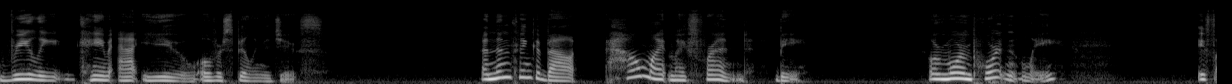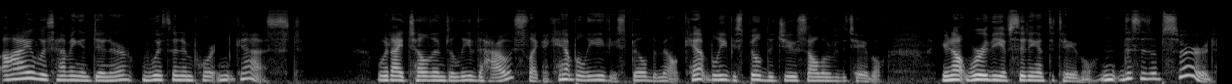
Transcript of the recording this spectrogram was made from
really came at you over spilling the juice. And then think about how might my friend be? Or more importantly, if I was having a dinner with an important guest, would I tell them to leave the house? Like, I can't believe you spilled the milk. Can't believe you spilled the juice all over the table. You're not worthy of sitting at the table. This is absurd.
